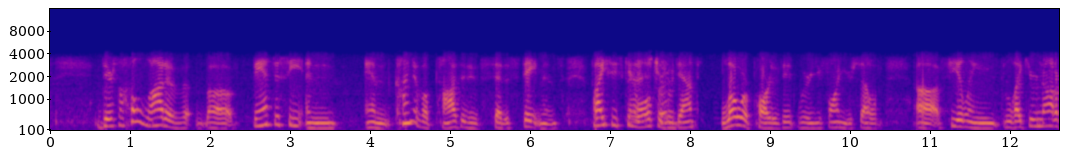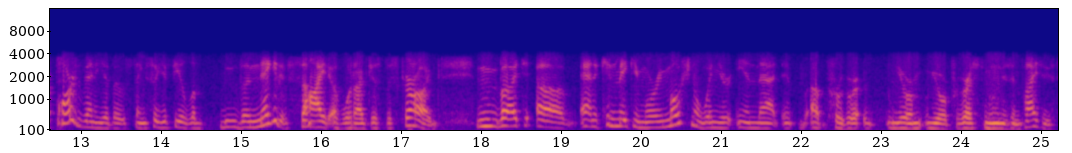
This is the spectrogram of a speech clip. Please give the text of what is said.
There's a whole lot of uh, fantasy and and kind of a positive set of statements. Pisces can also true. go down to the lower part of it where you find yourself uh, feeling like you're not a part of any of those things, so you feel the the negative side of what I've just described but uh, and it can make you more emotional when you're in that uh, progr- your your progressed moon is in Pisces.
